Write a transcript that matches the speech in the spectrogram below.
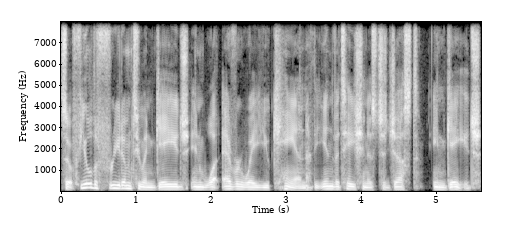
So feel the freedom to engage in whatever way you can. The invitation is to just engage.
